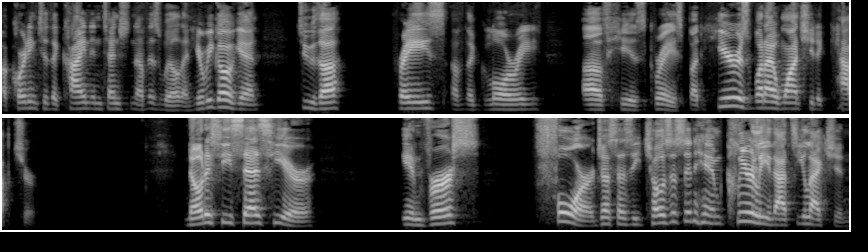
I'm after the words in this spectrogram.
according to the kind intention of his will. And here we go again to the praise of the glory of his grace. But here is what I want you to capture. Notice he says here in verse 4 just as he chose us in him, clearly that's election,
